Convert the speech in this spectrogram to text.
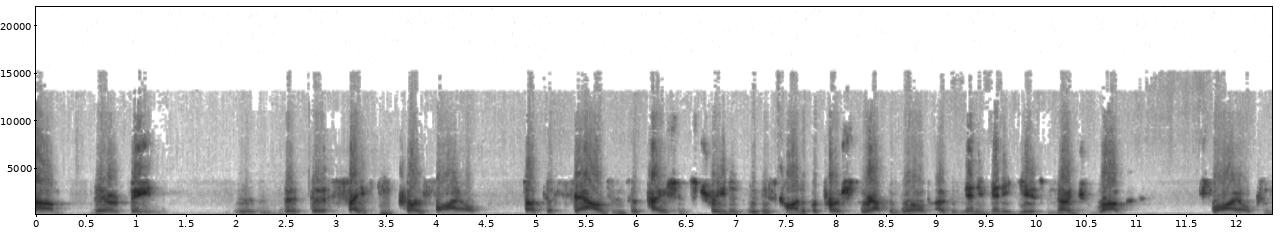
Um, there have been the, the safety profile of the thousands of patients treated with this kind of approach throughout the world over many, many years. No drug trial can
